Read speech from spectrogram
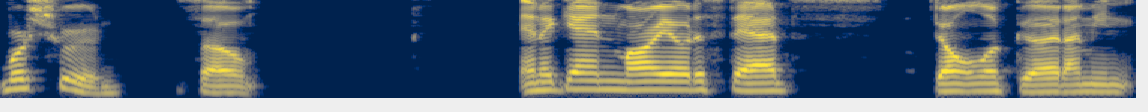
We're screwed. So, and again, Mariota stats don't look good. I mean,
